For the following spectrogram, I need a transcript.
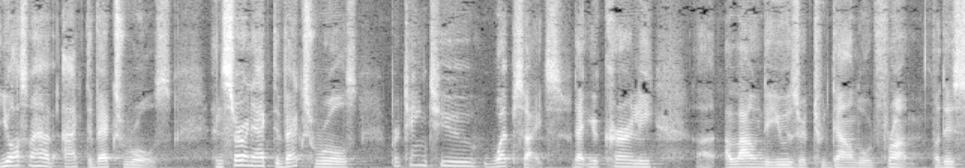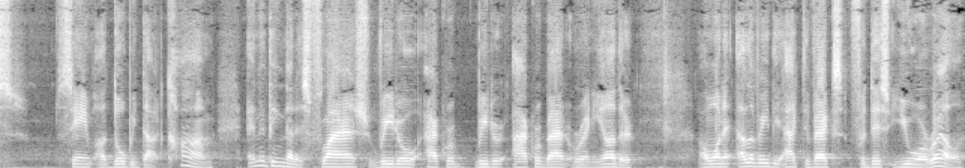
You also have ActiveX rules. And certain ActiveX rules pertain to websites that you're currently uh, allowing the user to download from. For this same adobe.com, anything that is Flash, Reader, Acro Reader, Acrobat, or any other, I want to elevate the ActiveX for this URL.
